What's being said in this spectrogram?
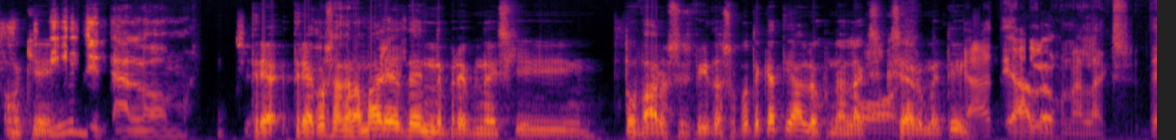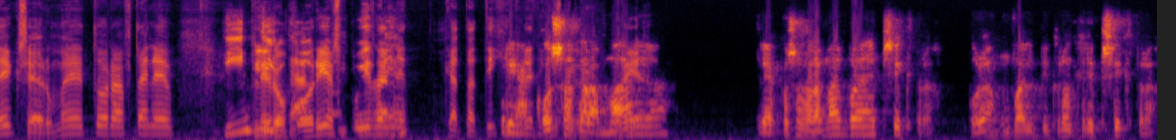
Okay. Digital όμως. 300 γραμμάρια δεν πρέπει να ισχύει το βάρος της βίδας, οπότε κάτι άλλο έχουν αλλάξει. ξέρουμε τι. Κάτι άλλο έχουν αλλάξει. Δεν ξέρουμε. Τώρα αυτά είναι πληροφορίες που είδανε κατά τύχη. 300 γραμμάρια, 300 γραμμάρια μπορεί να είναι ψύκτρα. Μπορεί να έχουν βάλει πικρότερη ψύκτρα.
